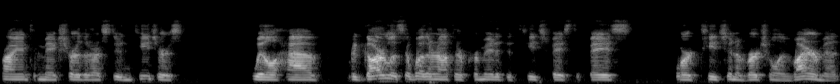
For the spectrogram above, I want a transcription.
trying to make sure that our student teachers will have, regardless of whether or not they're permitted to teach face to face or teach in a virtual environment,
